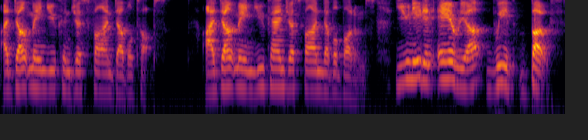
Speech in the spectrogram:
I don't mean you can just find double tops. I don't mean you can just find double bottoms. You need an area with both,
